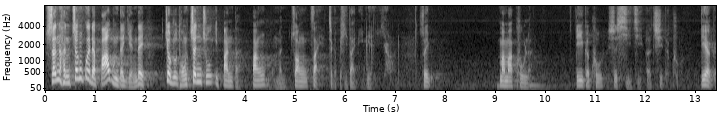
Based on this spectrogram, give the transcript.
神很珍贵的把我们的眼泪，就如同珍珠一般的帮我们装在这个皮带里面一样。所以，妈妈哭了，第一个哭是喜极而泣的哭，第二个，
